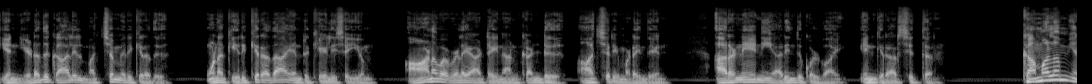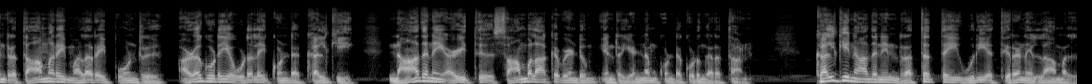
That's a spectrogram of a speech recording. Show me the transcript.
என் இடது காலில் மச்சம் இருக்கிறது. உனக்கு இருக்கிறதா? என்று கேலி செய்யும். ஆணவ விளையாட்டை நான் கண்டு ஆச்சரியமடைந்தேன். அரணே நீ அறிந்து கொள்வாய் என்கிறார் சித்தர். கமலம் என்ற தாமரை மலரை போன்று அழகுடைய உடலை கொண்ட கல்கி நாதனை அழித்து சாம்பலாக்க வேண்டும் என்ற எண்ணம் கொண்ட கொடுங்கரத்தான். கல்கிநாதனின் இரத்தத்தை உரிய திறன் இல்லாமல்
